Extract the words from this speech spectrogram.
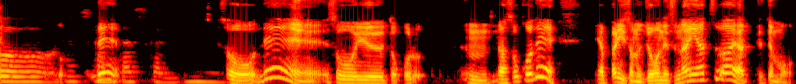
ほど。で、確かに、うん、そう。で、そういうところ、うん。だそこで、やっぱりその情熱ないやつはやってても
